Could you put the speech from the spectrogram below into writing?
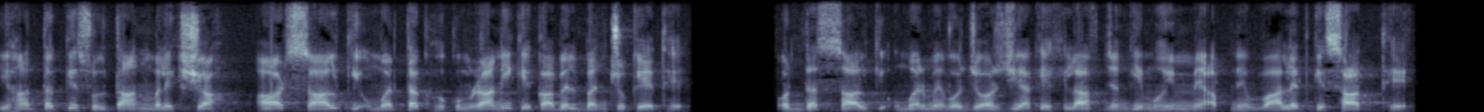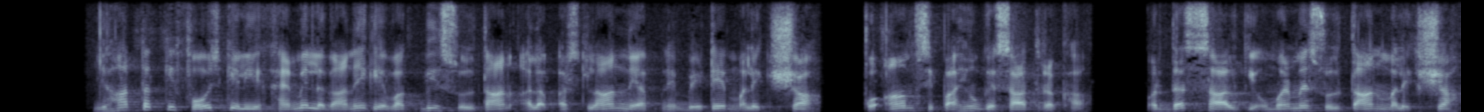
यहाँ तक कि सुल्तान मलिक शाह आठ साल की उम्र तक हुक्मरानी के काबिल बन चुके थे और दस साल की उम्र में वो जॉर्जिया के खिलाफ जंगी मुहिम में अपने वालिद के साथ थे। यहाँ तक कि फ़ौज के लिए खेमे लगाने के वक्त भी सुल्तान अलब अरसलान ने अपने बेटे मलिक शाह को आम सिपाहियों के साथ रखा और 10 साल की उम्र में सुल्तान मलिक शाह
